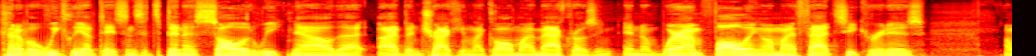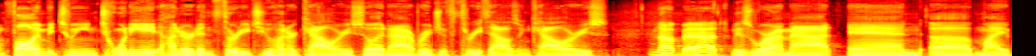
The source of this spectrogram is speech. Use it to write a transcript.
kind of a weekly update since it's been a solid week now that I've been tracking like all my macros and, and where I'm falling on my fat secret is I'm falling between 2,800 and 3,200 calories, so an average of 3,000 calories Not bad. is where I'm at, and uh, my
